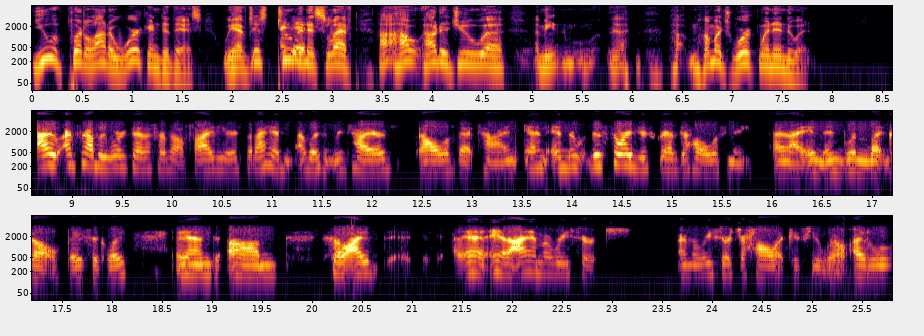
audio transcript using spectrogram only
You have put a lot of work into this. We have just two minutes left. How, how, how did you, uh, I mean, uh, how, how much work went into it? I, I probably worked on it for about five years, but I hadn't. I wasn't retired all of that time, and and the, the story just grabbed a hold of me, and I and, and wouldn't let go, basically, and um, so I, and, and I am a research. I'm a researchaholic, if you will. I love,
